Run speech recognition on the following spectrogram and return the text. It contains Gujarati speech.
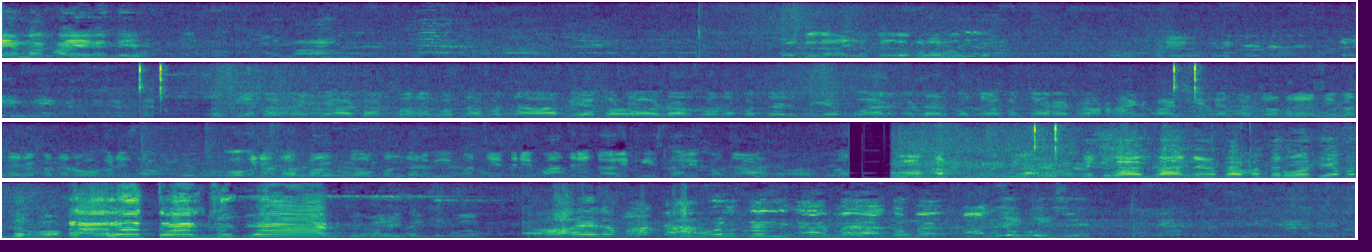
એમાં કાંઈ નથી. અઢારસો ને પચાસ પચાસ આ બે ઘટો અઢારસો ને પચાસ રૂપિયા એકવાર અઢાર પચાસ પંચાવન અઠાવન સાઠ પાંચ સિત્તેર પંચોતેર એસી પંદર પંદર ઓગણીસો ઓગણીસો પાંચ દસ પંદર વીસ પચીસ ત્રીસ પાંત્રીસ ચાલીસ પિસ્તાલીસ પચાસ હાલો તોલ સુપર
